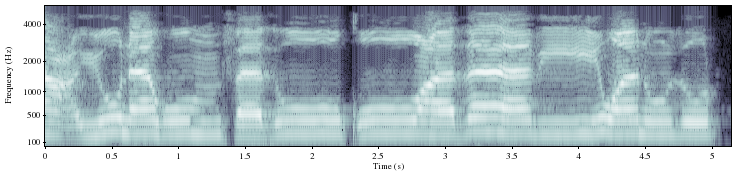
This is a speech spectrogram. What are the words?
أَعْيُنَهُمْ فَذُوقُوا عَذَابِي وَنُذُرِ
